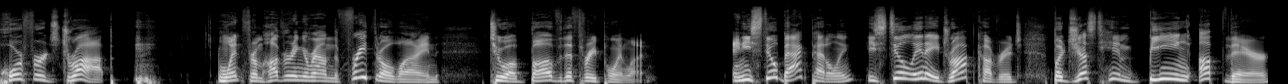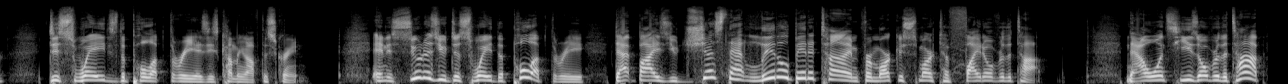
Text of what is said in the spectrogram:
Horford's drop went from hovering around the free throw line to above the three point line. And he's still backpedaling. He's still in a drop coverage, but just him being up there dissuades the pull up three as he's coming off the screen. And as soon as you dissuade the pull up three, that buys you just that little bit of time for Marcus Smart to fight over the top. Now, once he's over the top,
